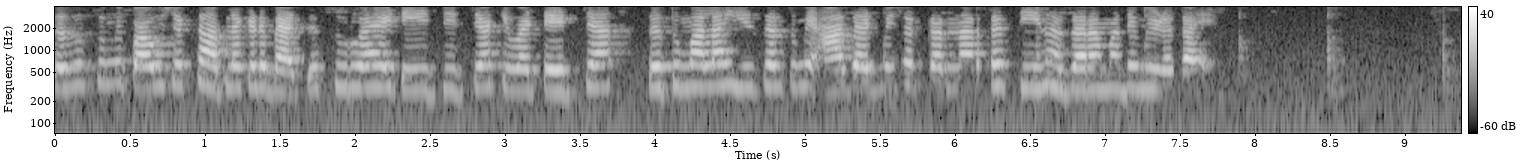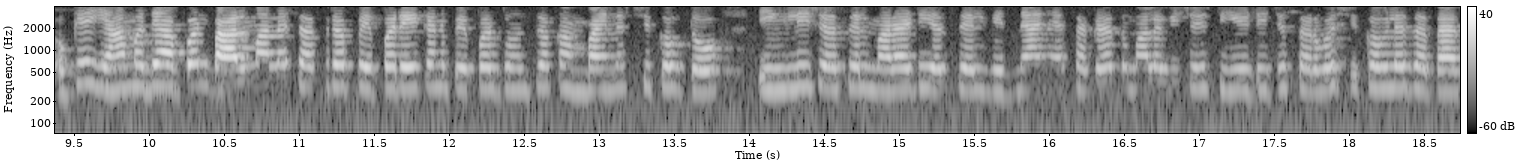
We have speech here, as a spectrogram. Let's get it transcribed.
तसंच तुम्ही पाहू शकता आपल्याकडे बॅचेस सुरू आहे टीईटीच्या किंवा टेटच्या तर तुम्हाला ही जर तुम्ही आज ऍडमिशन करणार तर तीन हजारामध्ये मिळत आहे. ओके यामध्ये आपण बालमानसशास्त्र पेपर एक आणि पेपर दोनचं कंबाईनच शिकवतो. इंग्लिश असेल मराठी असेल विज्ञान या सगळ्या तुम्हाला विशेष टीईटीचे चे सर्व शिकवले जातात.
